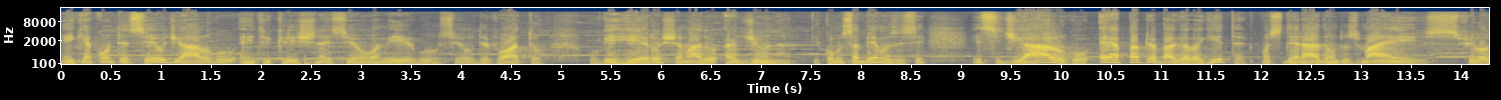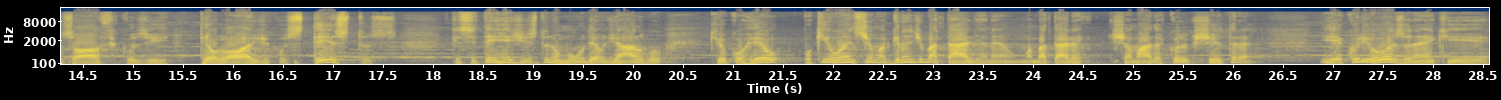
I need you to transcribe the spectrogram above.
em que aconteceu o diálogo entre Krishna e seu amigo, seu devoto, o guerreiro chamado Arjuna. E como sabemos, esse, esse diálogo é a própria Bhagavad Gita, considerada um dos mais filosóficos e teológicos textos que se tem registro no mundo. É um diálogo que ocorreu um pouquinho antes de uma grande batalha, né? uma batalha chamada Kurukshetra. E é curioso né, que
